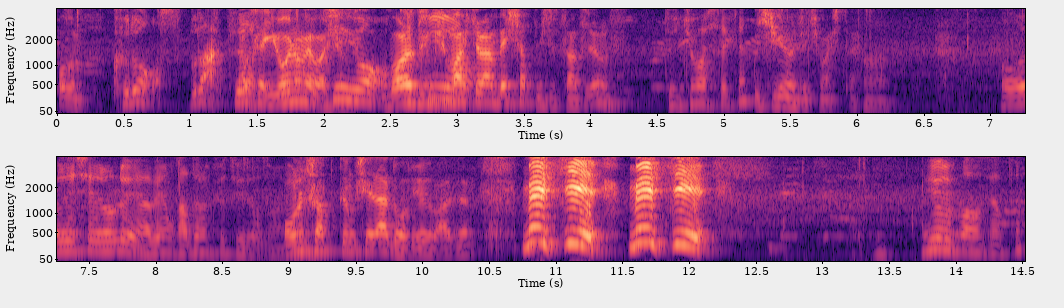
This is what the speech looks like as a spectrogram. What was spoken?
Oğlum Kroos bıraktı. oğlum sen iyi oynamaya. Coutinho, Bu arada dünkü maçta ben 5 atmıştım sen hatırlıyor musun? Dünkü maçtayken. 2 gün önceki maçta. O öyle şeyler oluyor ya. Benim kadrom kötüydü o zaman. 13 attığım şeyler de oluyor bazen. Messi! Messi! Niye öyle bir yaptın?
